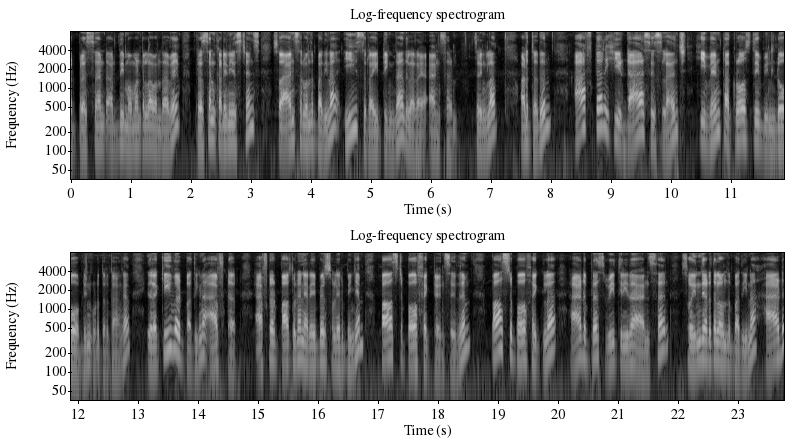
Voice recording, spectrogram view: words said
at present at the மொமெண்ட்லாம் வந்தாவே present continuous tense so answer வந்து பார்த்தீங்கன்னா ஈஸ் ரைட்டிங் தான் இதில் ஆன்சர் சரிங்களா? அடுத்தது after he dash his lunch he went across the window அப்படின்னு கொடுத்துருக்காங்க. இதில் கீவேர்ட் பார்த்தீங்கன்னா ஆஃப்டர் ஆஃப்டர் பார்த்தோன்னே நிறைய பேர் சொல்லியிருப்பீங்க. பாஸ்ட் பர்ஃபெக்ட் டென்ஸ் இது. பாஸ்ட் பர்ஃபெக்டில் ஆடு ப்ளஸ் வி த்ரீ தான் ஆன்சர் ஸோ இந்த இடத்துல வந்து பார்த்தீங்கன்னா ஹேட்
